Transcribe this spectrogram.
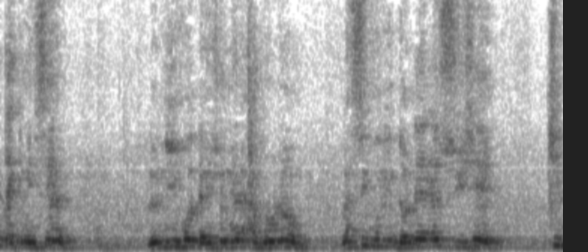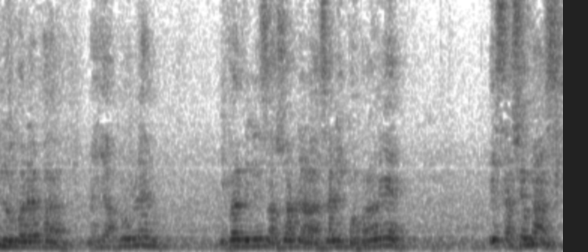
technicien, le niveau d'ingénieur agronome. Mais si vous lui donnez un sujet qu'il ne connaît pas, mais il y a problème. Il va venir s'asseoir dans la salle, il ne comprend rien. Et ça se passe.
